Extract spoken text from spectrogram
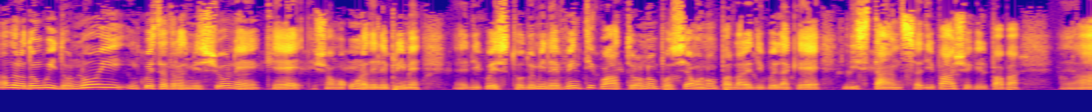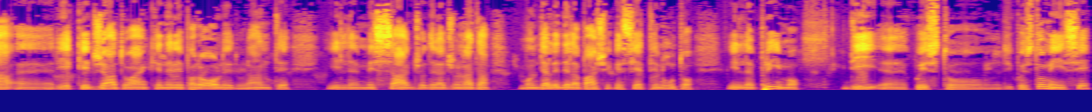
Allora, Don Guido, noi in questa trasmissione, che è diciamo, una delle prime eh, di questo 2024, non possiamo non parlare di quella che è l'istanza di pace che il Papa eh, ha eh, riecheggiato anche nelle parole durante il messaggio della giornata mondiale della pace che si è tenuto il primo di, eh, questo, di questo, mese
